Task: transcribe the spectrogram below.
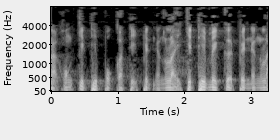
ณะของจิตที่ปกติเป็นอย่างไร จิตที่ไม่เกิดเป็นอย่างไร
